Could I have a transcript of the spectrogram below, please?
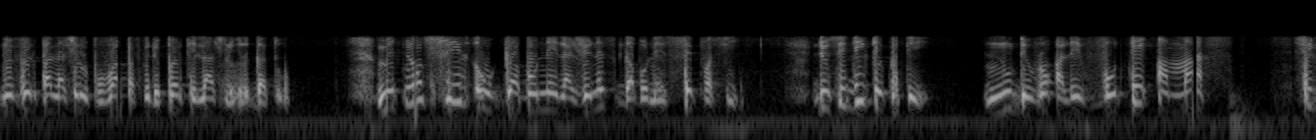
ne veulent pas lâcher le pouvoir parce que de peur qu'ils lâchent le gâteau. Maintenant, si aux Gabonais, la jeunesse gabonaise, cette fois-ci, de se dire qu'écoutez, nous devrons aller voter en masse. S'il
